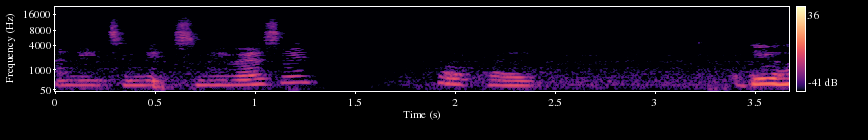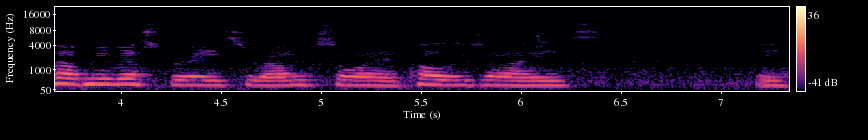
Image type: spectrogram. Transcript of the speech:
I need to mix my resin. Okay, I do have my respirator on so I apologise if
